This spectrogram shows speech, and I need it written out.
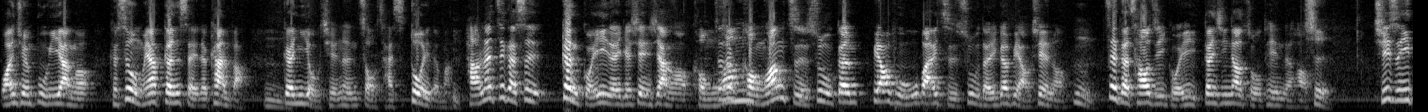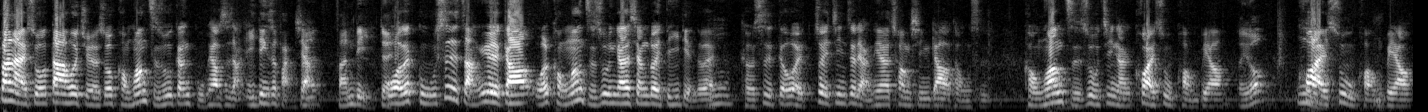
完全不一样哦。可是我们要跟谁的看法？嗯、跟有钱人走才是对的嘛。好，那这个是更诡异的一个现象哦，这是恐慌指数跟标普五百指数的一个表现哦。嗯，这个超级诡异，更新到昨天的哈、哦。是。其实一般来说，大家会觉得说，恐慌指数跟股票市场一定是反向，反比。对，我的股市涨越高，我的恐慌指数应该是相对低一点，对不对？嗯、可是各位，最近这两天在创新高的同时，恐慌指数竟然快速狂飙。哎呦，嗯、快速狂飙！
